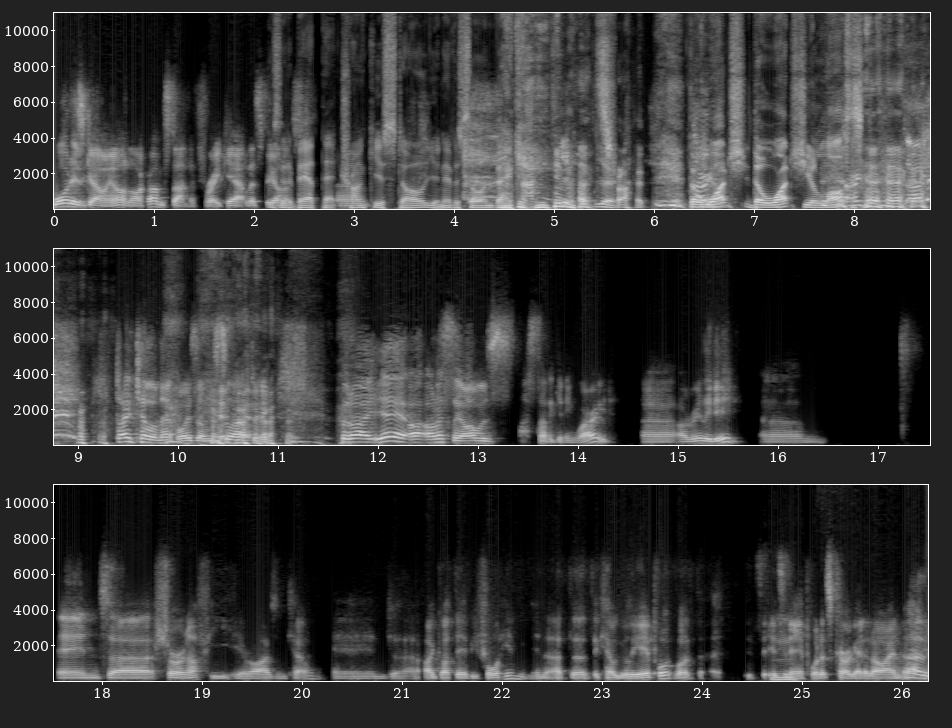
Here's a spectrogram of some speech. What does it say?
what is going on? Like, I'm starting to freak out. Let's be is honest. Is it about that um, trunk you stole? You never signed back in. yeah, that's right. The don't, watch, the watch you lost. Don't, don't, don't, tell them that, boys. I'm still after me. But I, yeah, I, honestly, I was, I started getting worried. Uh, I really did. Um, and uh, sure enough, he, he arrives in Cal, and uh, I got there before him in, at the, the Kalgoorlie airport. Well, it's, it's mm. an airport. It's corrugated iron. Oh,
